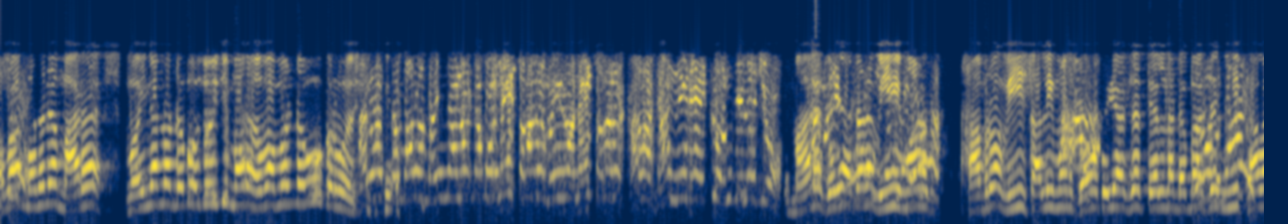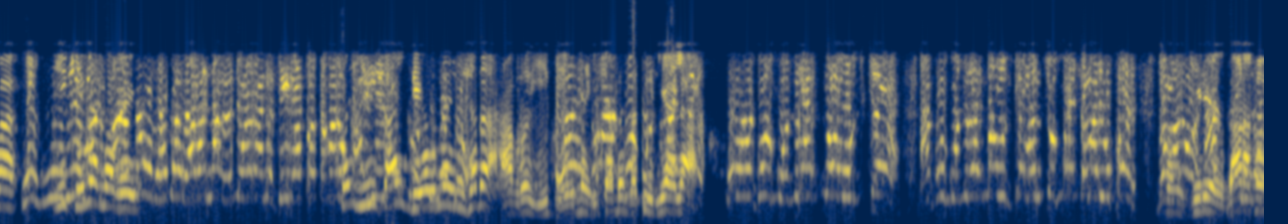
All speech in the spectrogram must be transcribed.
હવામાન ને મારે મહિનાનો ડબ્બો જોઈ છે મારે હવામાન ને શું કરવો છે. મારા ઘરે અટાણે વી મણ સાંભળો વી સાલી મણ ઘઉં પડ્યા છે તેલના ડબ્બા છે ઈ ખાવા ઈ કેને ન રહી? ઈ રાવણના દેવ કાંઈ દેવના હિસાબે સાંભળો ઈ દેવના હિસાબે નથી રહ્યા આખું ગુજરાતમાં ઉચકે આખું ગુજરાતમાં ઉચકે મનસુખભાઈ તમારી ઉપર પણ ધીરે ઝાડા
